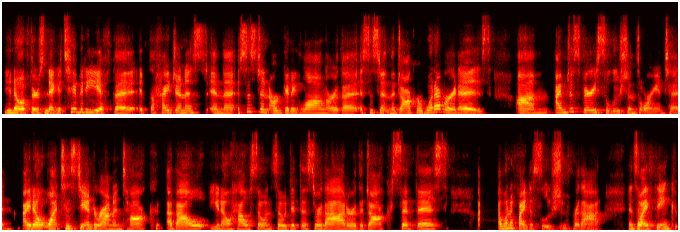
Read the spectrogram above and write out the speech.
you know if there's negativity if the if the hygienist and the assistant are getting along or the assistant and the doc or whatever it is um, i'm just very solutions oriented. I don't want to stand around and talk about you know how so and so did this or that or the doc said this. I want to find a solution for that. And so i think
